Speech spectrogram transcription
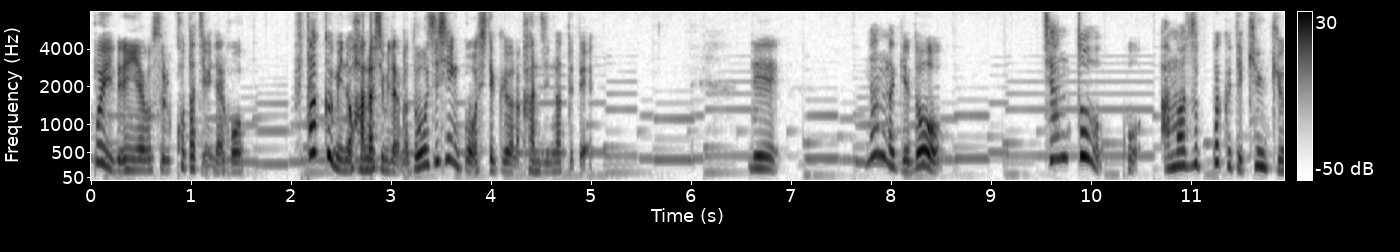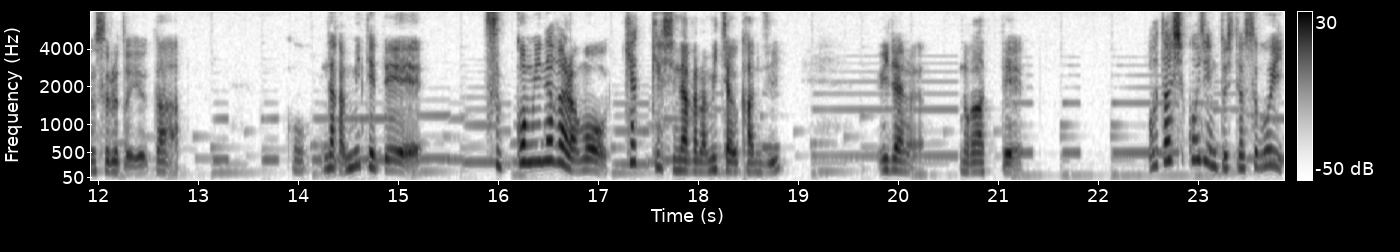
ぽい恋愛をする子たちみたいな、こう、二組の話みたいなのが同時進行していくような感じになってて。で、なんだけど、ちゃんと、こう、甘酸っぱくてキュンキュンするというか、こう、なんか見てて、突っ込みながらも、キャッキャしながら見ちゃう感じ？みたいなのがあって、私個人としてはすごい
